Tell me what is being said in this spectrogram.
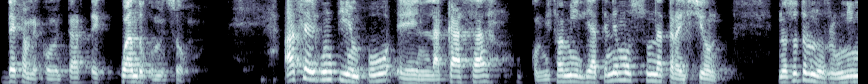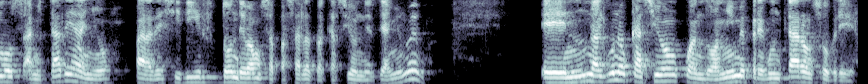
déjame comentarte cuándo comenzó. Hace algún tiempo en la casa, con mi familia, tenemos una tradición. Nosotros nos reunimos a mitad de año para decidir dónde vamos a pasar las vacaciones de Año Nuevo. En alguna ocasión, cuando a mí me preguntaron sobre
